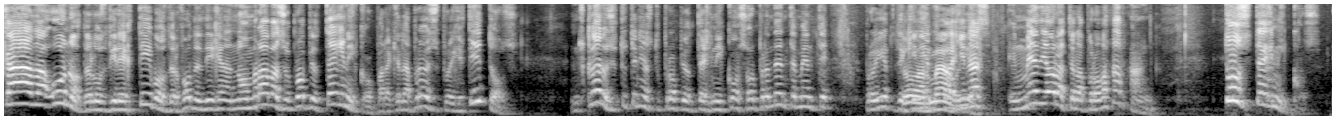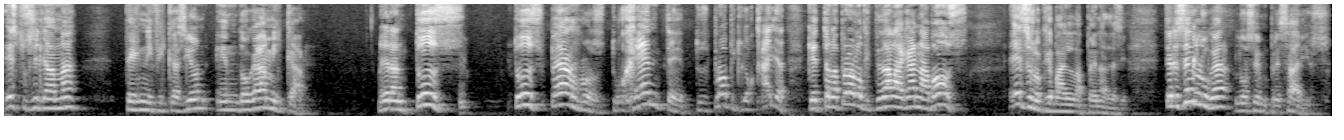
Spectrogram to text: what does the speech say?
Cada uno de los directivos del Fondo Indígena nombraba a su propio técnico para que le apruebe sus proyectitos. Entonces, claro, si tú tenías tu propio técnico, sorprendentemente, proyectos de 500 páginas, en media hora te lo aprobaban. Tus técnicos. Esto se llama tecnificación endogámica. Eran tus, tus perros, tu gente, tus propios locales, que te lo aprueban lo que te da la gana a vos. Eso es lo que vale la pena decir. Tercer lugar, los empresarios.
